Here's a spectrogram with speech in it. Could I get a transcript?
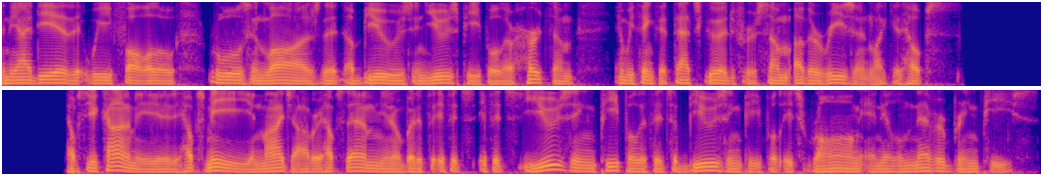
And the idea that we follow rules and laws that abuse and use people or hurt them, and we think that that's good for some other reason, like it helps helps the economy, it helps me in my job, or it helps them, you know. But if, if it's if it's using people, if it's abusing people, it's wrong and it'll never bring peace.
